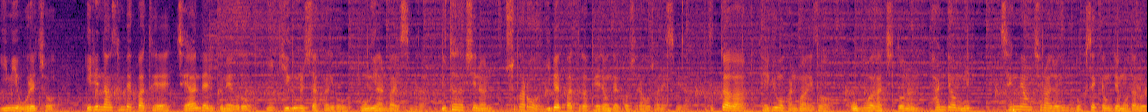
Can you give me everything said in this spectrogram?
이미 올해 초 1인당 300바트의 제한된 금액으로 이 기금을 시작하기로 동의한 바 있습니다. 유타삭 씨는 추가로 200바트가 배정될 것이라고 전했습니다. 국가가 대규모 관광에서 고부가 가치 또는 환경 및 생명 친화적인 녹색 경제 모델로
